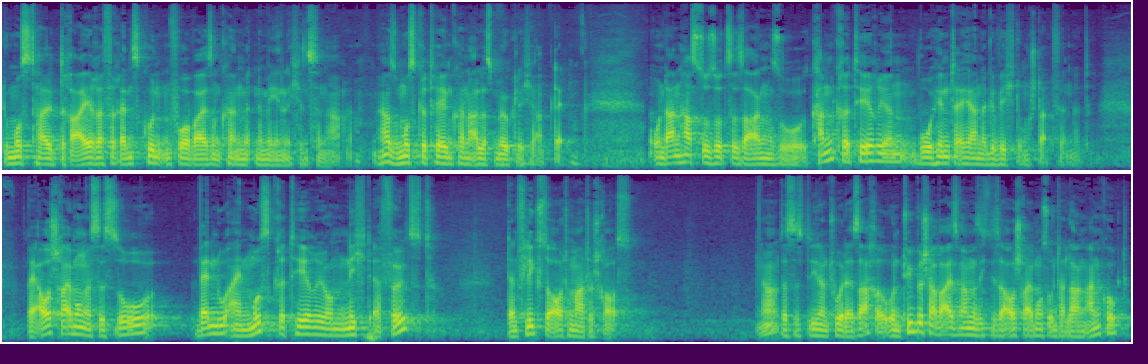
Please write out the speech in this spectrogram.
du musst halt drei Referenzkunden vorweisen können mit einem ähnlichen Szenario. Ja? Also Musskriterien können alles Mögliche abdecken. Und dann hast du sozusagen so Kann-Kriterien, wo hinterher eine Gewichtung stattfindet. Bei Ausschreibungen ist es so, wenn du ein Musskriterium nicht erfüllst, dann fliegst du automatisch raus. Ja, das ist die Natur der Sache. Und typischerweise, wenn man sich diese Ausschreibungsunterlagen anguckt,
